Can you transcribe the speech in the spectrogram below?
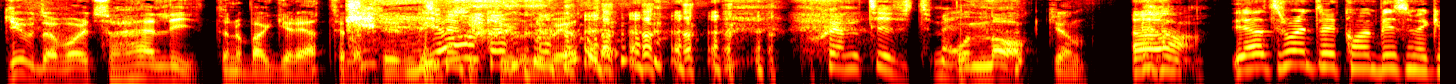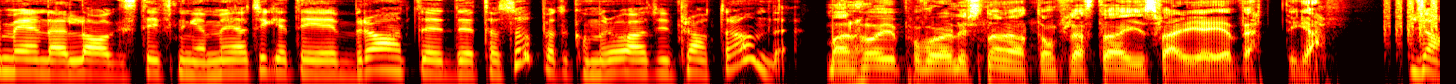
Gud, du har varit så här liten och bara grät hela tiden. Det är så kul att veta. Skämt ut mig. Och naken. Ja. Jag tror inte det kommer bli så mycket mer den där lagstiftningen, men jag tycker att det är bra att det, det tas upp, att det kommer och att vi pratar om det. Man hör ju på våra lyssnare att de flesta i Sverige är vettiga. Ja.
